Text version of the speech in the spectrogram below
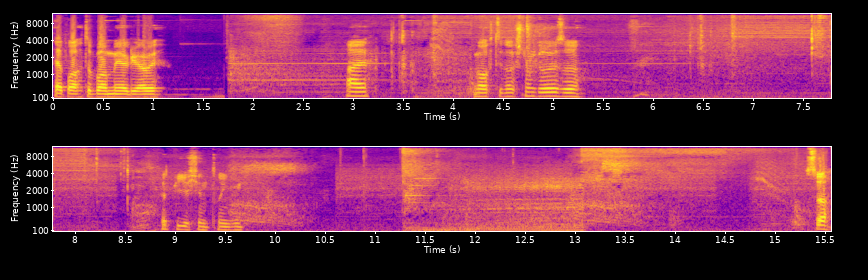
Der braucht ein paar mehr, glaube ich. Hi. Ich mach die noch schnell größer. Ein Bierchen trinken. So.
